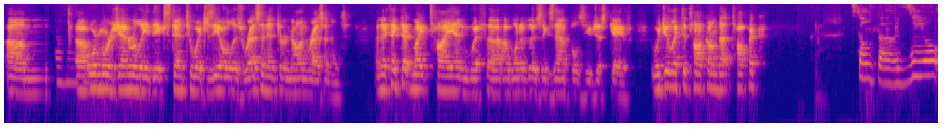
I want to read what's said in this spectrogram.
um, mm-hmm. Uh, or more generally, the extent to which XEOL is resonant or non-resonant. And I think that might tie in with uh, one of those examples you just gave. Would you like to talk on that topic? So the XEOL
